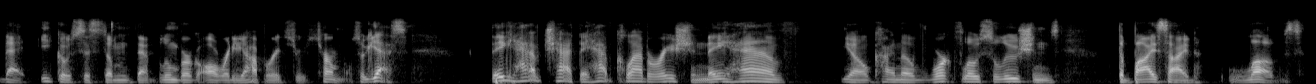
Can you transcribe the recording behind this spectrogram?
that ecosystem that Bloomberg already operates through its terminal. So yes, they have chat, they have collaboration, they have you know kind of workflow solutions. The buy side loves.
